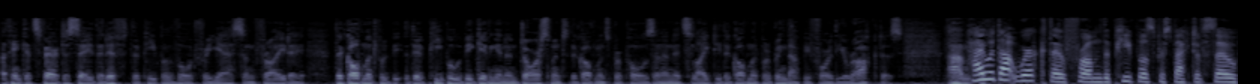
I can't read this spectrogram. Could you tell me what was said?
I think it's fair to say that if the people vote for yes on Friday, the government will be, the people will be giving an endorsement to the government's proposal, and it's likely the government will bring that before the Oireachtas. Um, How would that work, though, from the people's perspective? So,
